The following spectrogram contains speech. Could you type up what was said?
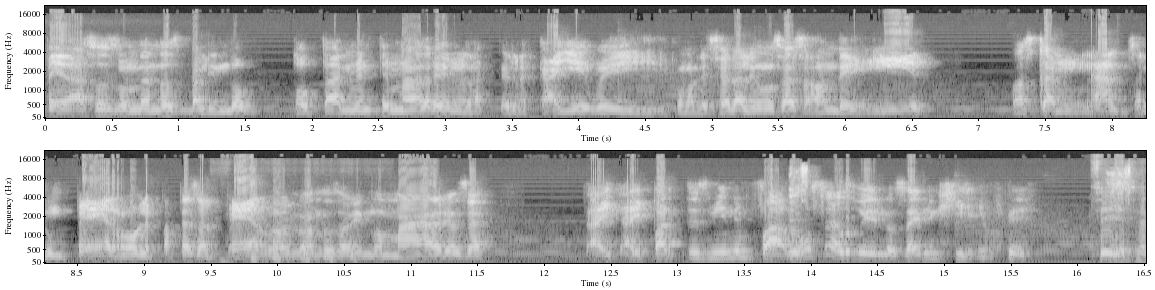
pedazos donde andas valiendo totalmente madre en la, en la calle, güey, y como le decía a Lali, no sabes a dónde ir, vas caminando, sale un perro, le pateas al perro, y luego andas valiendo madre, o sea, hay, hay partes bien enfadosas, güey, los Silent Hill, güey. Sí, es pura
